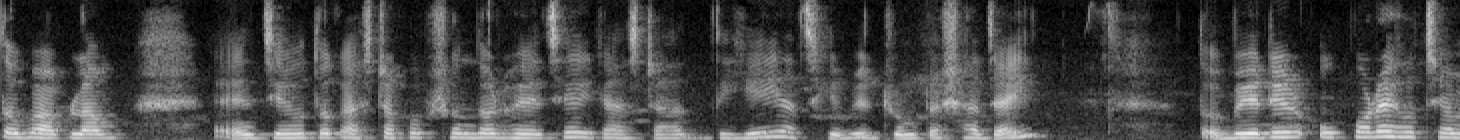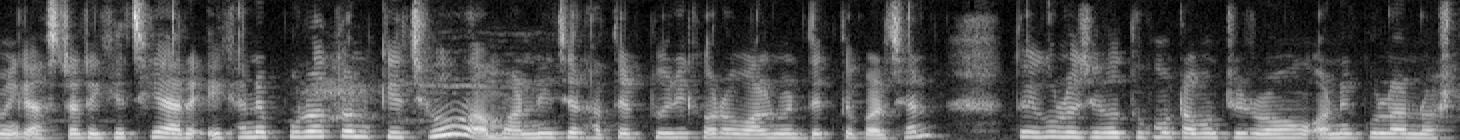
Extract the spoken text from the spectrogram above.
তো ভাবলাম যেহেতু গাছটা খুব সুন্দর হয়েছে, এই গাছটা দিয়েই আজকে বেডরুমটা সাজাই। তো বেডের উপরে হচ্ছে আমি গাছটা রেখেছি। আর এখানে পুরাতন কিছু আমার নিজের হাতের তৈরি করা ওয়ালমেট দেখতে পাচ্ছেন। তো এগুলো যেহেতু মোটামুটি রং অনেকগুলো নষ্ট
